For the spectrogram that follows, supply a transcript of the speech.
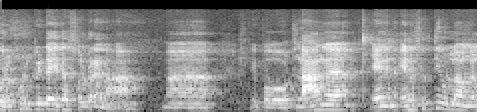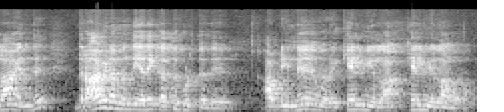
ஒரு குறிப்பிட்ட இதை சொல்கிறேன்னா இப்போது நாங்கள் என் என்னை சுற்றி உள்ளவங்கலாம் வந்து திராவிடம் வந்து எதை கற்றுக் கொடுத்தது அப்படின்னு ஒரு கேள்வியெல்லாம் கேள்வியெல்லாம் வரும்.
